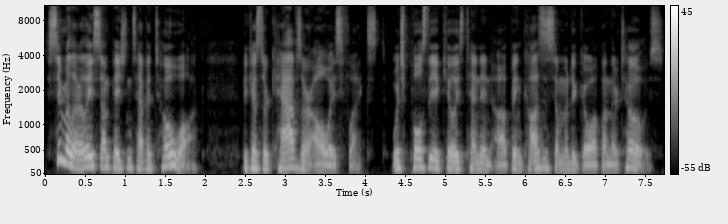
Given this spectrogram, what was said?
Similarly, some patients have a toe walk because their calves are always flexed, which pulls the Achilles tendon up and causes someone to go up on their toes.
